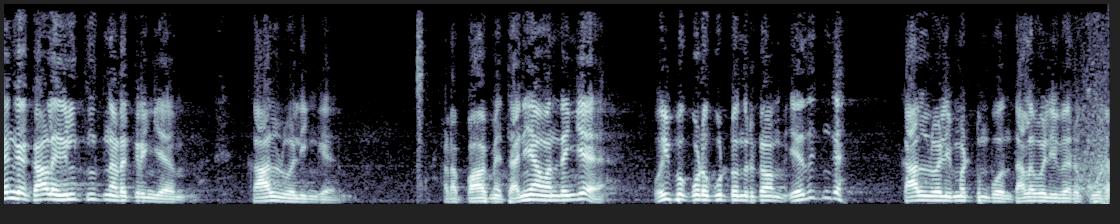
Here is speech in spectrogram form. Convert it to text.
ஏங்க காலை இழுத்து நடக்கிறீங்க? கால் வலிங்க. அட பாவமே தனியா வந்தீங்க? ஒய்ஃபை கூட கூட்டு வந்திருக்கலாம். எதுக்குங்க? கால் வலி மட்டும் போதும் தலைவலி வேற கூட.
